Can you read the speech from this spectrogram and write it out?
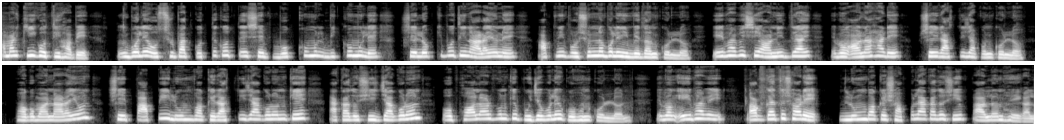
আমার কি গতি হবে? বলে অশ্রুপাত করতে করতে সে বক্ষমূল, বৃক্ষমূলে সে লক্ষ্মীপতি নারায়ণে আপনি প্রসন্ন বলে নিবেদন করল। এইভাবে সে অনিদ্রায় এবং অনাহারে সেই রাত্রি যাপন করল। ভগবান নারায়ণ সেই পাপী লুম্ভকে রাত্রি জাগরণকে, একাদশীর জাগরণ ও ফল অর্পণকে পুজো বলে গ্রহণ করলেন এবং এইভাবেই অজ্ঞাত স্বরে লুম্বকের সফল একাদশী পালন হয়ে গেল।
